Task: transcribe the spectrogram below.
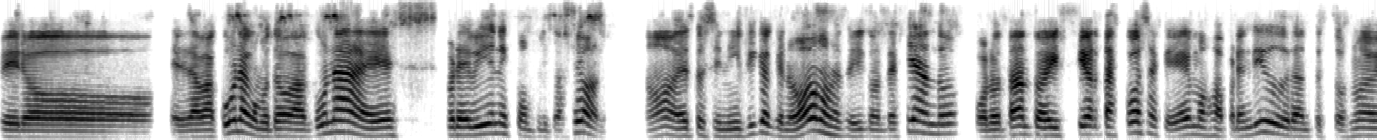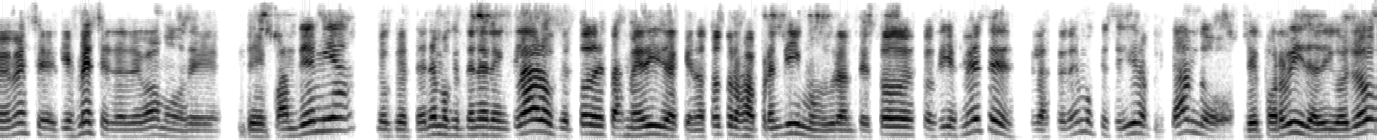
pero la vacuna, como toda vacuna, es previene complicaciones. ¿No? Esto significa que nos vamos a seguir contagiando, por lo tanto hay ciertas cosas que hemos aprendido durante estos nueve meses, diez meses ya llevamos de, de pandemia, lo que tenemos que tener en claro que todas estas medidas que nosotros aprendimos durante todos estos diez meses, las tenemos que seguir aplicando de por vida, digo yo,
